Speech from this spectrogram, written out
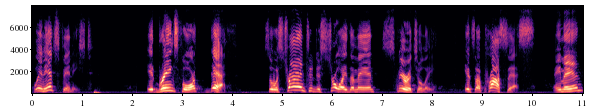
when it's finished, it brings forth death. So it's trying to destroy the man spiritually. It's a process. Amen? Amen?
